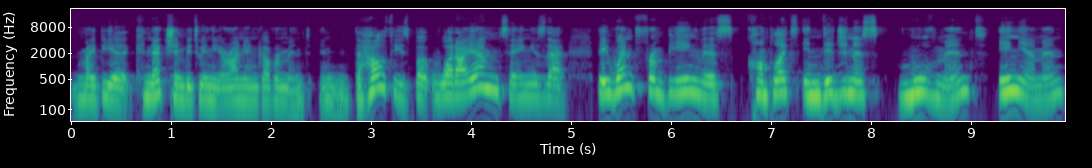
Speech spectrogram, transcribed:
might be a connection between the Iranian government and the Houthis, but what I am saying is that they went from being this complex indigenous movement in Yemen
